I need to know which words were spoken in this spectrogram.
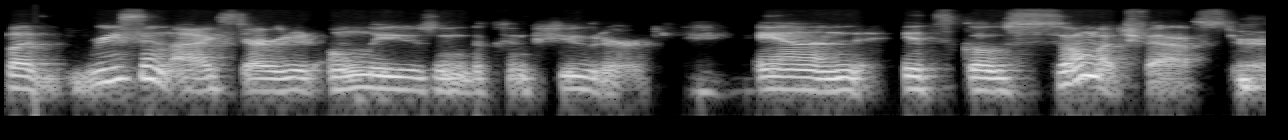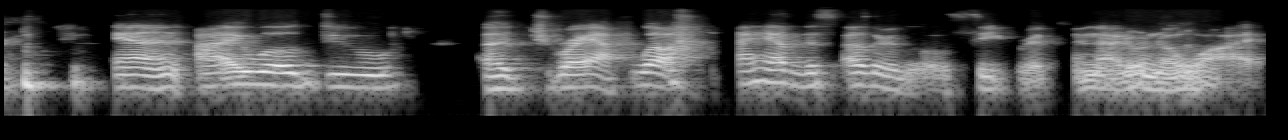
but recently I started only using the computer and it goes so much faster. and I will do a draft. Well, I have this other little secret, and I don't know uh-huh. why,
